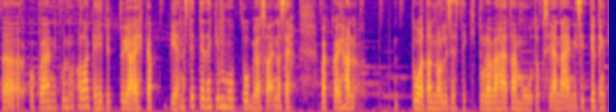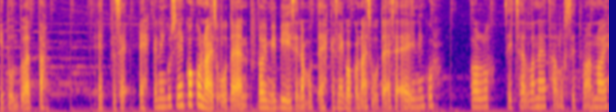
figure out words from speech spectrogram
ää, koko ajan niin kuin ollaan kehitytty ja ehkä pienesti tietenkin muuttuu myös aina se, vaikka ihan tuotannollisestikin tulee vähän jotain muutoksia ja näin, niin sitten jotenkin tuntuu, että että se ehkä niinku siihen kokonaisuuteen toimii biisinä, mutta ehkä siihen kokonaisuuteen se ei niinku ollut sit sellainen, että halusi sit vaan noin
